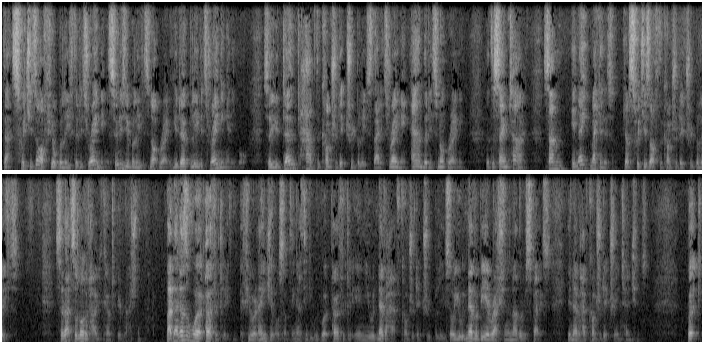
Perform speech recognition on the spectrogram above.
that switches off your belief that it's raining. As soon as you believe it's not raining, you don't believe it's raining anymore. So you don't have the contradictory beliefs that it's raining and that it's not raining at the same time some innate mechanism just switches off the contradictory beliefs. So that's a lot of how you come to be rational. But that doesn't work perfectly. If you were an angel or something, I think it would work perfectly, and you would never have contradictory beliefs, or you would never be irrational in other respects. You'd never have contradictory intentions. But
